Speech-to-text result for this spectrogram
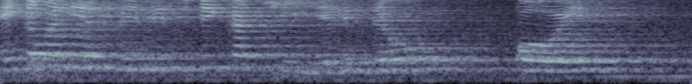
Então Elias lhe disse: Fica aqui. Eliseu, pois.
